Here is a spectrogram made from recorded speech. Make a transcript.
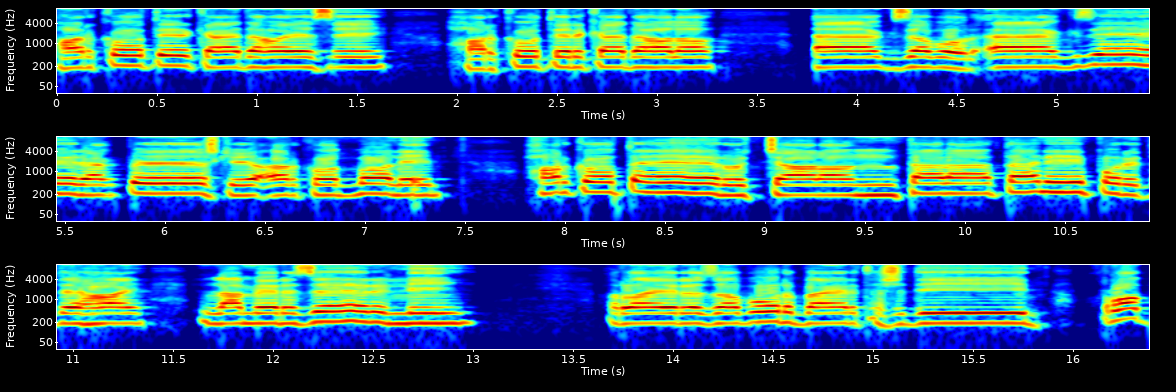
হরকতের কায়দা হয়েছে। হরকতের কায়দা হলো এক জবর এক জের এক পেশকে হরকত বলে হরকতের উচ্চারণ তাড়াতাড়ি পড়িতে হয় লামের জের লি রয়ের জবর বায়ের তসদিদ রব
